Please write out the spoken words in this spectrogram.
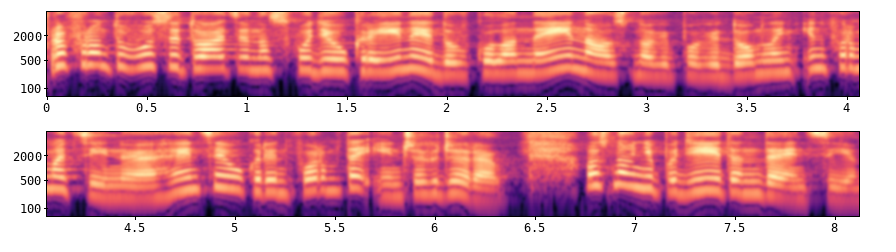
Про фронтову ситуацію на сході України і довкола неї на основі повідомлень інформаційної агенції Укрінформ та інших джерел. Основні події тенденції.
